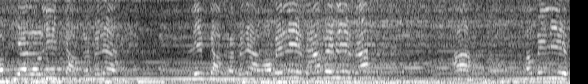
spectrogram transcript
องเชียเรารีบกลับกันไหมเนี่ย รีบกลับกันไหมเนี่ยเราไม่รีบนะ ไม่รีบนะ อะ ถ้าไม่รีบ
